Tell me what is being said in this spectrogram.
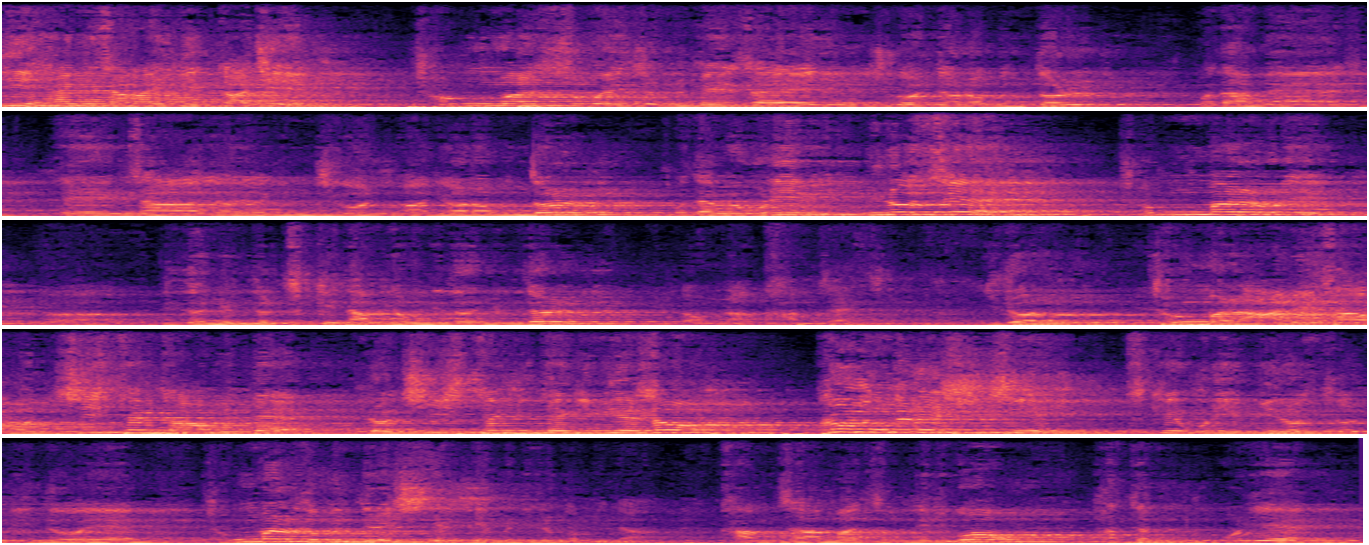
이 행사가 있기까지 정말 수고해준 회사의 임직원 여러분들 그 다음에 대행사 여- 임직원 여러분들 그 다음에 우리 미노스의 정말 우리 어, 리더님들 특히 남성 리더님들 너무나 감사했습니다. 이런 정말 아베 사업은 시스템 사업인데 이런 시스템이 되기 위해서 그분들의 희생이 특히 우리 미노스 리더의 정말 그분들의 희생 때문에 이런 겁니다. 감사 말씀드리고 하여튼 우리의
